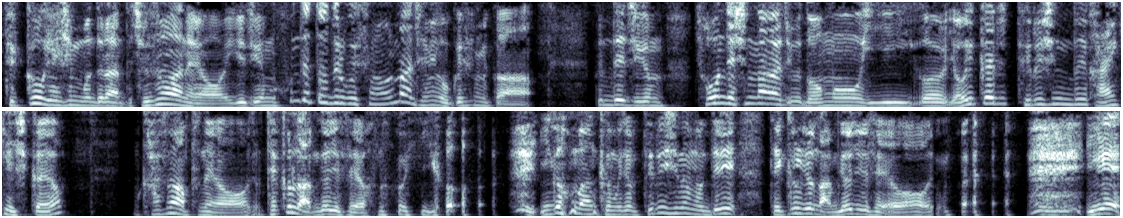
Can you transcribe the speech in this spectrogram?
듣고 계신 분들한테 죄송하네요. 이게 지금 혼자 떠들고 있으면 얼마나 재미가 없겠습니까? 근데 지금 저 혼자 신나가지고 너무 이걸 여기까지 들으신 분이 가만히 계실까요? 가슴 아프네요. 좀 댓글로 남겨주세요. 이거, 이것만큼은 좀 들으시는 분들이 댓글 좀 남겨주세요. 이게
